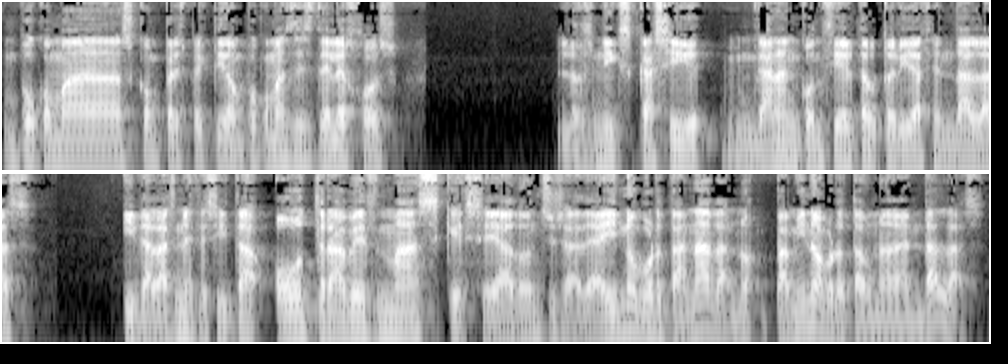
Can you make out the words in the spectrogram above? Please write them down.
un poco más con perspectiva, un poco más desde lejos, los Knicks casi ganan con cierta autoridad en Dallas y Dallas necesita otra vez más que sea Doncic. O sea, de ahí no brota nada. No, para mí no ha brotado nada en Dallas.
